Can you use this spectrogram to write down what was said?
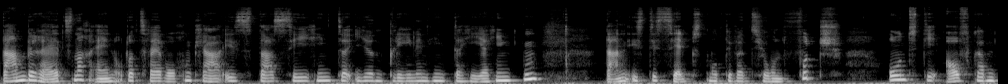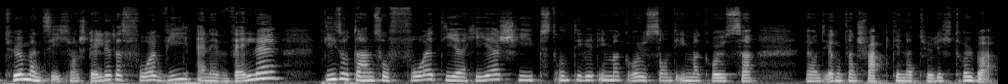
dann bereits nach ein oder zwei Wochen klar ist, dass sie hinter ihren Plänen hinterherhinken, dann ist die Selbstmotivation futsch und die Aufgaben türmen sich. Und stell dir das vor wie eine Welle, die du dann so vor dir herschiebst und die wird immer größer und immer größer. Ja, und irgendwann schwappt die natürlich drüber.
